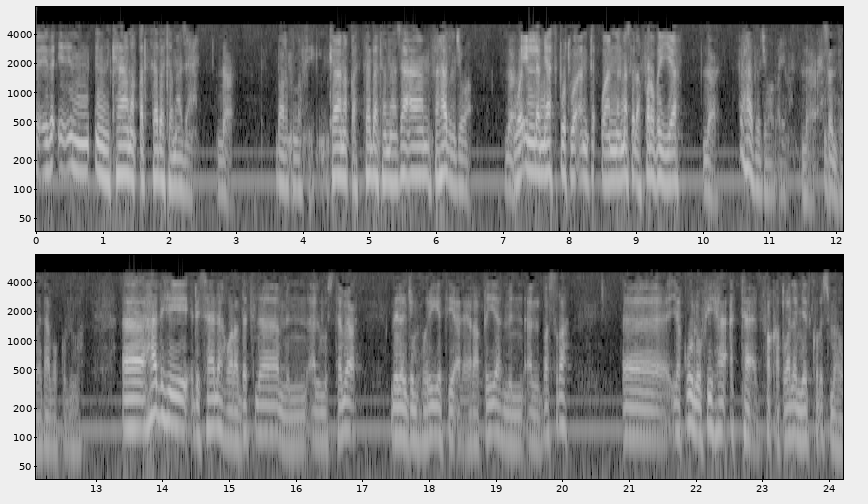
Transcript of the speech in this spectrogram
إذا إن, إن كان قد ثبت ما زعم. نعم. بارك الله فيك. إن كان قد ثبت ما زعم فهذا الجواب. نعم. وإن لم يثبت وأن, وأن المسألة فرضية نعم. فهذا الجواب أيضا. نعم. أحسنتم أثابكم الله. آه هذه رسالة وردتنا من المستمع من الجمهورية العراقية من البصرة. آه يقول فيها التائب فقط ولم يذكر اسمه.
